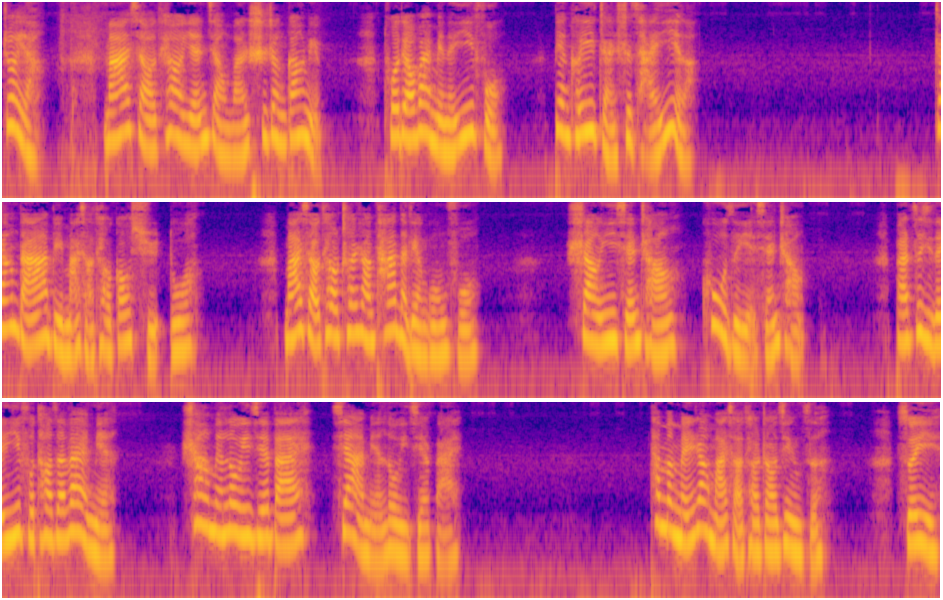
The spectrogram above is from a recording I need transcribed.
这样。马小跳演讲完施政纲领，脱掉外面的衣服，便可以展示才艺了。张达比马小跳高许多，马小跳穿上他的练功服，上衣嫌长，裤子也嫌长，把自己的衣服套在外面，上面露一截白，下面露一截白。他们没让马小跳照镜子。所以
